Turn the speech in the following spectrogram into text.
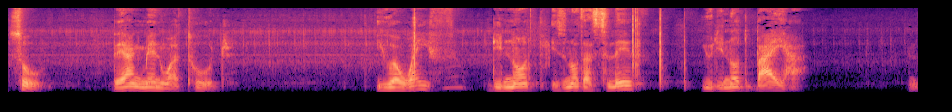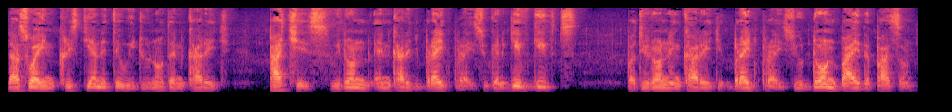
So the young men were told, Your wife did not is not a slave, you did not buy her. And that's why in Christianity we do not encourage purchase. We don't encourage bride price. You can give gifts, but you don't encourage bride price. You don't buy the person.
